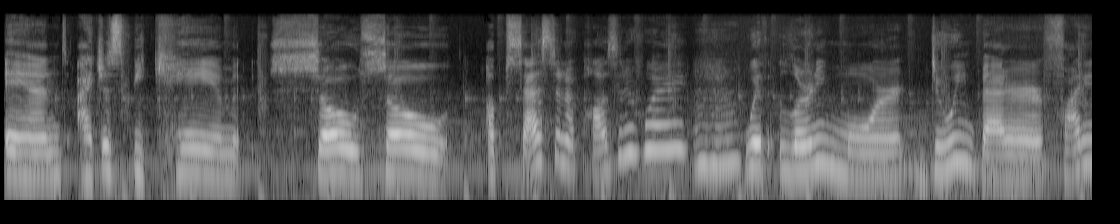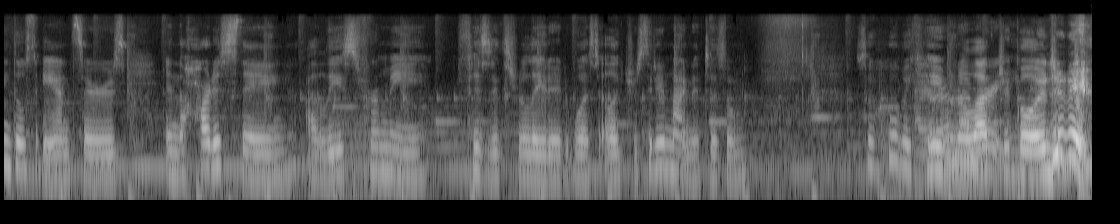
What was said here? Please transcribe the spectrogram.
and I just became so, so obsessed in a positive way mm -hmm. with learning more, doing better, finding those answers. And the hardest thing, at least for me, physics related, was electricity and magnetism. So who became an electrical engineer?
